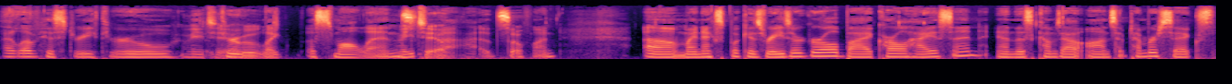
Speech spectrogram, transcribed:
I love history through Me too. through like a small lens. Me too. Ah, it's so fun. Um, my next book is Razor Girl by Carl Hiaasen, and this comes out on September 6th.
